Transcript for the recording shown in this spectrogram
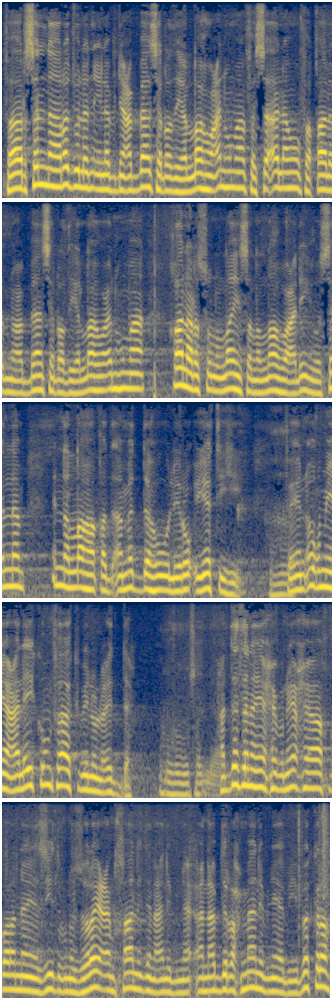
فأرسلنا رجلا إلى ابن عباس رضي الله عنهما فسأله فقال ابن عباس رضي الله عنهما قال رسول الله صلى الله عليه وسلم إن الله قد أمده لرؤيته فإن أغمي عليكم فأكملوا العدة. اللهم صل على حدثنا يحيى بن يحيى أخبرنا يزيد بن زريع عن خالد عن ابن عن عبد الرحمن بن أبي بكره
